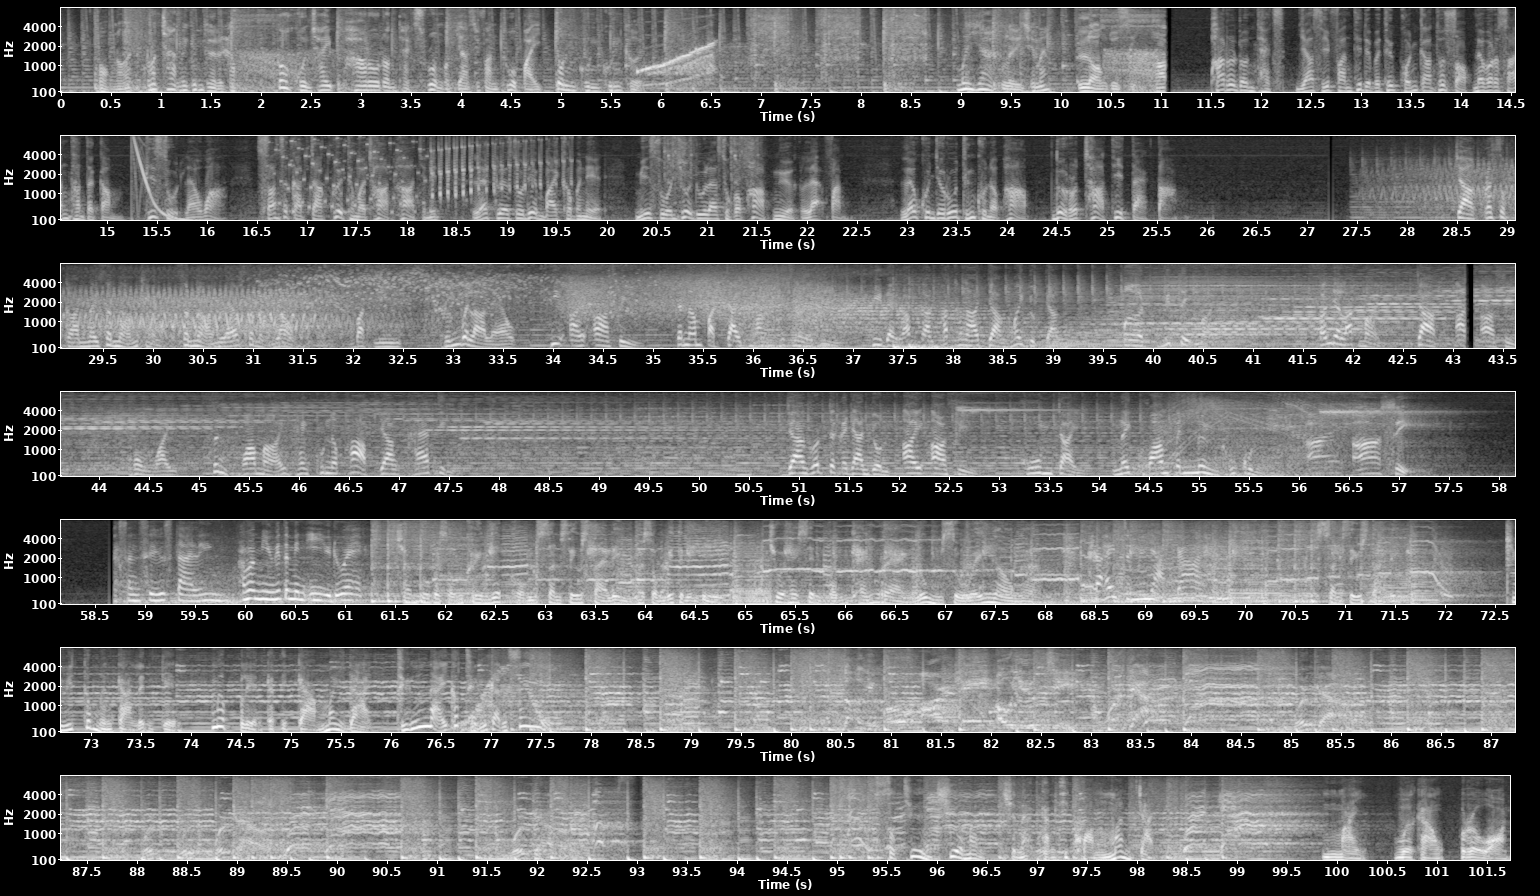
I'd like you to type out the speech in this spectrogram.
บอกน้อย รสชาติไม่คุ้นเคยเลยครับ ก็ควรใช้พาโรดอนแท็กร่วมกับยาสีฟันทั่วไป จนคุณคุ้นเคย ไม่ยากเลยใช่ไหม ลองดูสิ พาราดอนแท็กซ์ยาสีฟันที่ได้บันทึกผลการทดสอบในวารสารทันตกรรม พิสูจน์แล้วว่า สารสกัดจากพืชธรรมชาติ 5 ชนิด และเกลือโซเดียมไบคาร์บอเนต มีส่วนช่วยดูแลสุขภาพเหงือกและฟัน แล้วคุณจะรู้ถึงคุณภาพด้วยรสชาติที่แตกต่าง จากประสบการณ์ในสนามแข่งสนามแล้วสนามเล่า บัดนี้ถึงเวลาแล้วที่ IRC จะนำปัจจัยทางเทคโนโลยี ที่ได้รับการพัฒนาอย่างไม่หยุดยัง้งเปิดมิติใหม่ สัญลักษณ์ใหม่จาก IRC คงไว้ซึ่งความหมายแห่งคุณภาพอย่างแท้จริง ยางรถจักรยานยนต์ IRC ภูมิใจในความเป็นหนึ่งของคุณ IRC ซันซิลสไตลิ่งเพราะมันมีวิตามินอ e ีอยู่ด้วย แชมพูผสมครีมนวดผมซันซิลสไตลิ่งผสมวิตามินอ e, ีช่วยให้เส้นผมแข็งแรงนุ่มสวยเงางามใครจะไม่อยากได้ซันซิลสไตลิ่งชีวิตก็เหมือนการเล่นเกม เมื่อเปลี่ยนกติกาไม่ได้ ถึงไหนก็ถึงกันสิ ชื่นเชื่อมั่น ชนะกันที่ความมั่นใจใหม่ Workout Roll On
